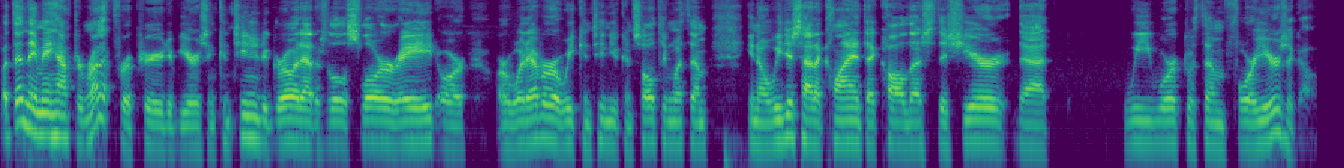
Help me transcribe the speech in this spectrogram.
But then they may have to run it for a period of years and continue to grow it at a little slower rate or or whatever, or we continue consulting with them. You know, we just had a client that called us this year that we worked with them four years ago.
